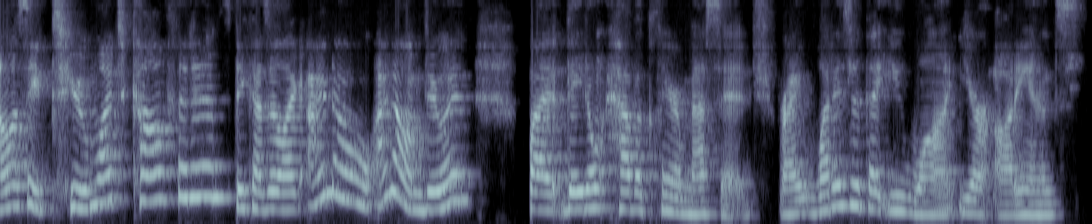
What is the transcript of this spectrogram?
I don't say too much confidence because they're like, I know, I know I'm doing, but they don't have a clear message, right? What is it that you want your audience,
